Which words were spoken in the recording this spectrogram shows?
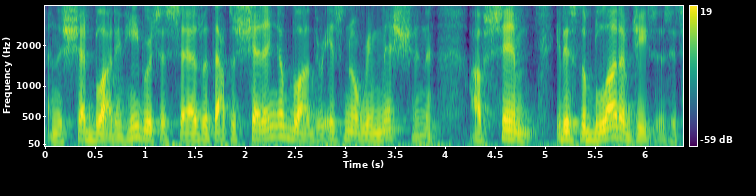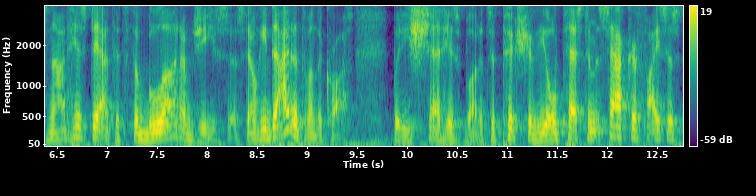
and the shed blood. In Hebrews it says, without the shedding of blood, there is no remission of sin. It is the blood of Jesus. It's not his death, it's the blood of Jesus. Now, he died on the cross, but he shed his blood. It's a picture of the Old Testament sacrifices,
